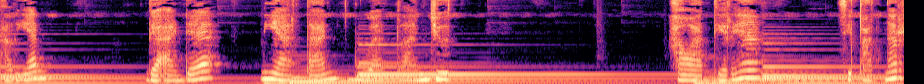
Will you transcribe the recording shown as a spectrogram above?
kalian gak ada niatan buat lanjut. Khawatirnya si partner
